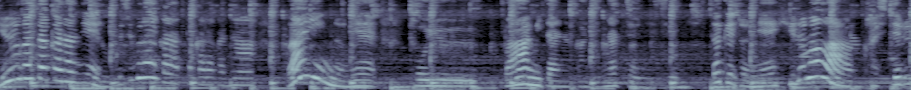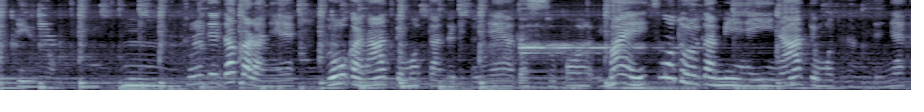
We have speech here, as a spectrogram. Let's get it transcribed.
夕方からね6時ぐらいからあったからかな。ワインのねそういうバーみたいな感じになっちゃうんですよ。だけどね昼間は貸してるっていうの。うん。それでだからねどうかなって思ったんだけどね。私そこ前いつも撮るたびにねいいなって思ってたのでね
